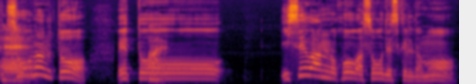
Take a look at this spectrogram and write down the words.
ええそうなると、えっと、伊勢湾の方はそうですけれども、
